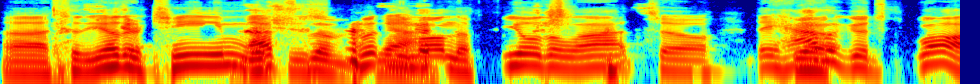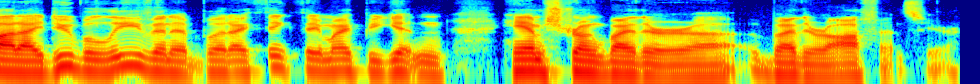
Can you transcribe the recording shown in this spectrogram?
uh, to the other team, That's which is the- putting them on the field a lot. So they have Yeah. a good squad. I do believe in it, but I think they might be getting hamstrung by their uh, by their offense here.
